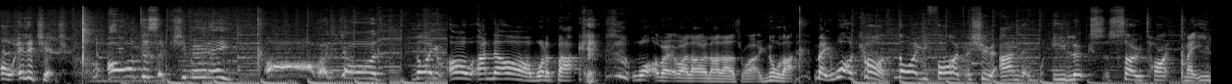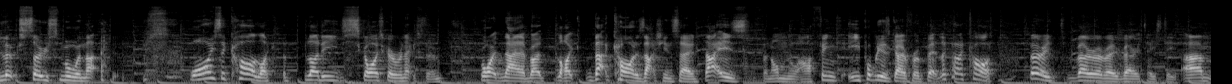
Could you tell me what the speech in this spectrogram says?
Oh, Ilicic. Oh, this is a community. Oh my god. No, oh, and oh, what a back. what, wait, wait, no, no, that's right. Ignore that. Mate, what a card. 95, shoot, and he looks so tight. Mate, he looks so small in that. Why is the card like a bloody skyscraper next to him? Right now, but like, that card is actually insane. That is phenomenal. I think he probably is going for a bit. Look at that card. Very, very, very, very tasty. Um,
